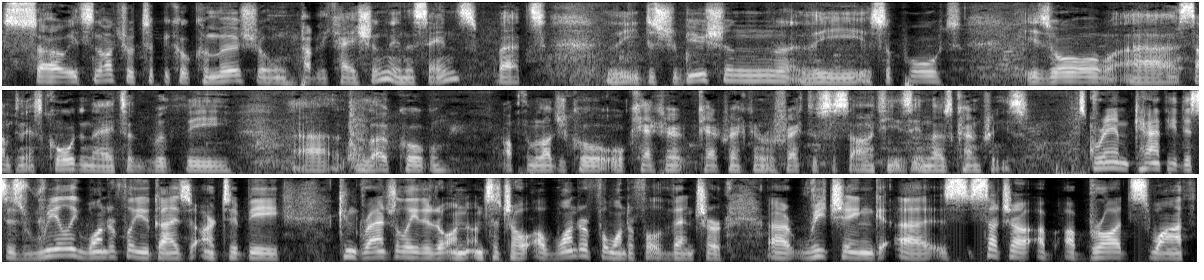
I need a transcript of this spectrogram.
So it's not your typical commercial publication in a sense, but the distribution, the support is all uh, something that's coordinated with the uh, local ophthalmological or cataract and refractive societies in those countries. Graham, Kathy, this is really wonderful. You guys are to be congratulated on, on such a, a wonderful, wonderful venture, uh, reaching uh, such a, a, broad swath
